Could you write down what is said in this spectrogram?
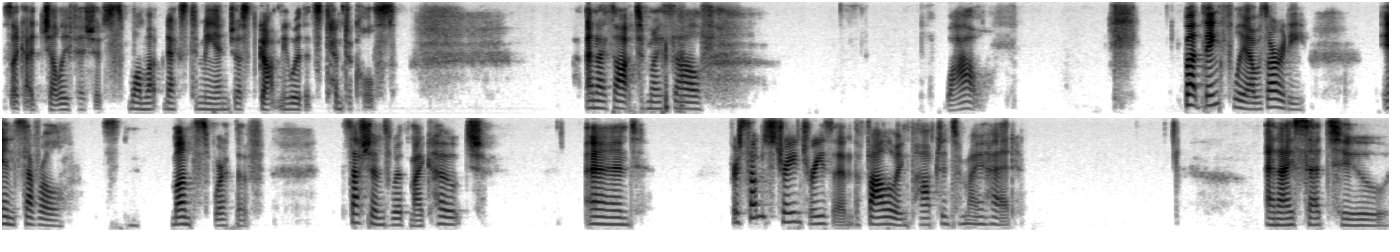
It's like a jellyfish had swum up next to me and just got me with its tentacles. And I thought to myself, wow. But thankfully, I was already in several months worth of sessions with my coach. And for some strange reason, the following popped into my head. And I said to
